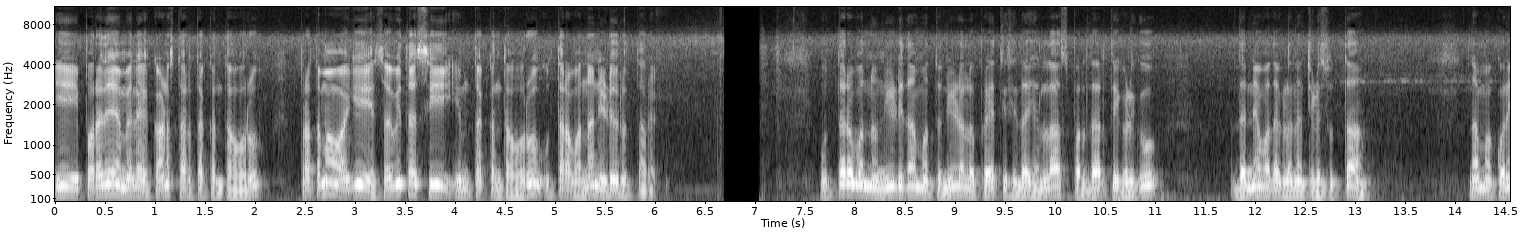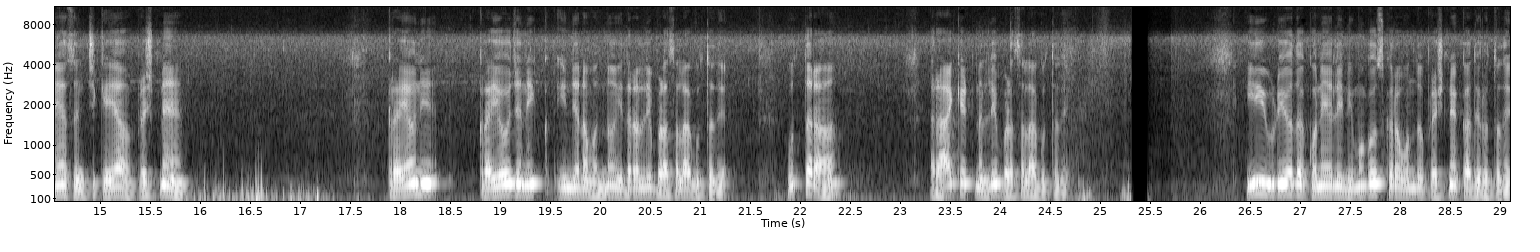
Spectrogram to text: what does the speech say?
ಈ ಪರದೆಯ ಮೇಲೆ ಕಾಣಿಸ್ತಾ ಇರತಕ್ಕಂಥವರು ಪ್ರಥಮವಾಗಿ ಸವಿತಾ ಸಿ ಎಂಬತಕ್ಕಂಥವರು ಉತ್ತರವನ್ನು ನೀಡಿರುತ್ತಾರೆ. ಉತ್ತರವನ್ನು ನೀಡಿದ ಮತ್ತು ನೀಡಲು ಪ್ರಯತ್ನಿಸಿದ ಎಲ್ಲ ಸ್ಪರ್ಧಾರ್ಥಿಗಳಿಗೂ ಧನ್ಯವಾದಗಳನ್ನು ತಿಳಿಸುತ್ತಾ, ನಮ್ಮ ಕೊನೆಯ ಸಂಚಿಕೆಯ ಪ್ರಶ್ನೆ, ಕ್ರಯೋನಿ, ಕ್ರಯೋಜನಿಕ್ ಇಂಜನವನ್ನು ಇದರಲ್ಲಿ ಬಳಸಲಾಗುತ್ತದೆ. ಉತ್ತರ, ರಾಕೆಟ್ನಲ್ಲಿ ಬಳಸಲಾಗುತ್ತದೆ. ಈ ವಿಡಿಯೋದ ಕೊನೆಯಲ್ಲಿ ನಿಮಗೋಸ್ಕರ ಒಂದು ಪ್ರಶ್ನೆ ಕಾದಿರುತ್ತದೆ.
